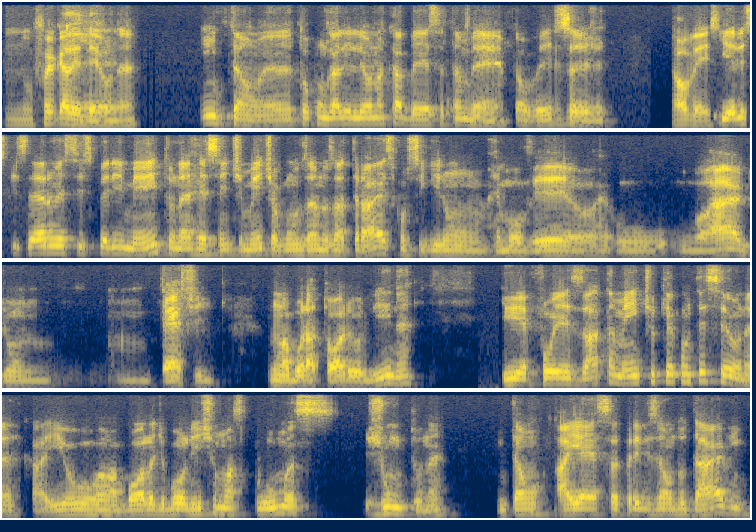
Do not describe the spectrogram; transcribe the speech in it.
Não foi Galileu, é, né? Então, eu tô com Galileu na cabeça também, é, talvez seja. Talvez. E eles fizeram esse experimento, né, recentemente, alguns anos atrás, conseguiram remover o, o, o ar de um, um teste um laboratório ali, né? E foi exatamente o que aconteceu, né? Caiu uma bola de boliche, umas plumas junto, né? Então, aí essa previsão do Darwin,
